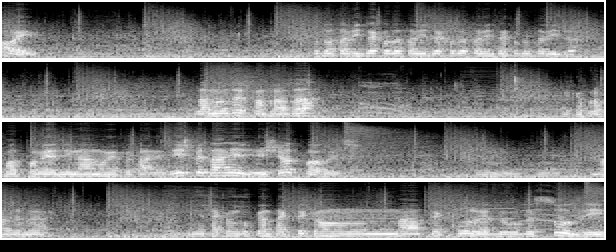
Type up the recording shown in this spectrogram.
Oj. Chudota widzę, chudota widzę, chudota widzę, chudota widzę. Za mną też są, prawda? Tak a propos odpowiedzi na moje pytanie. Dziś pytanie, dziś odpowiedź. Hmm, hmm. Chyba żeby nie taką głupią taktyką na te kule byłoby Suzy,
